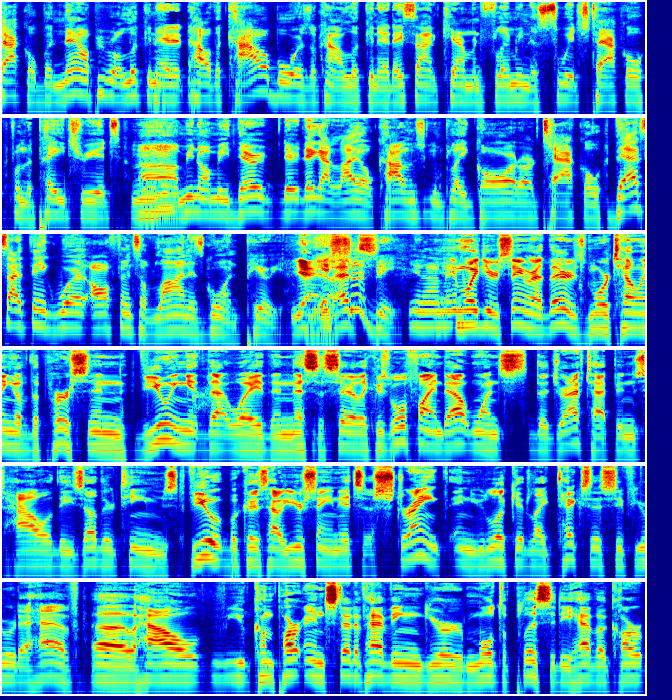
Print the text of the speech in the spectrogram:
tackle. But now people are looking at it how the Cowboys are kind of looking at. it. They signed Cameron Fleming, the switch tackle from the Patriots. Mm-hmm. Um, you know, what I mean, they're, they're they got La'el Collins who can play guard or tackle. That's I think where offensive line is going. Period. Yeah, it should be. You know what I mean? And what you're saying right there is more telling of the person viewing it that way than necessarily because we'll find out once the draft happens how these other teams view it. Because how you're saying it's a strength, and you look at like Texas, if you were to have uh, how you compart instead of having your multiplicity, have a car-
